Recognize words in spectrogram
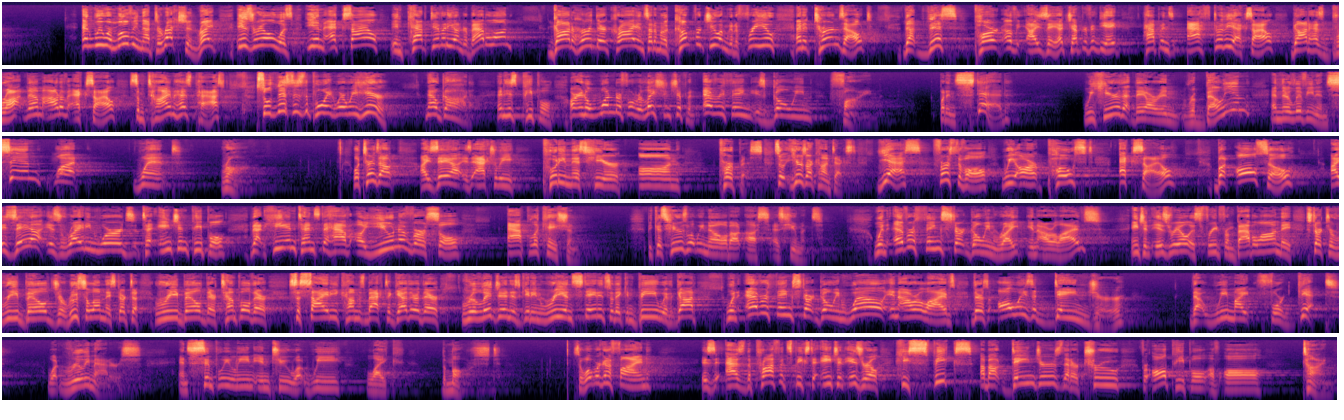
And we were moving that direction, right? Israel was in exile, in captivity under Babylon. God heard their cry and said, I'm going to comfort you, I'm going to free you. And it turns out that this part of Isaiah, chapter 58, happens after the exile. God has brought them out of exile. Some time has passed. So, this is the point where we hear now God and his people are in a wonderful relationship and everything is going fine. But instead, we hear that they are in rebellion and they're living in sin. What went wrong? Well, it turns out Isaiah is actually putting this here on purpose. So here's our context. Yes, first of all, we are post exile, but also Isaiah is writing words to ancient people that he intends to have a universal application. Because here's what we know about us as humans whenever things start going right in our lives, Ancient Israel is freed from Babylon. They start to rebuild Jerusalem. They start to rebuild their temple. Their society comes back together. Their religion is getting reinstated so they can be with God. Whenever things start going well in our lives, there's always a danger that we might forget what really matters and simply lean into what we like the most. So, what we're going to find is as the prophet speaks to ancient Israel, he speaks about dangers that are true for all people of all time.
